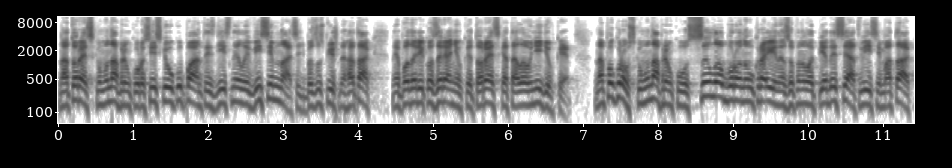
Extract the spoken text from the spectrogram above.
На турецькому напрямку російські окупанти здійснили 18 безуспішних атак неподалік Озерянівки, Торецька та Леонідівки. На Покровському напрямку Сили оборони України зупинили 58 атак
